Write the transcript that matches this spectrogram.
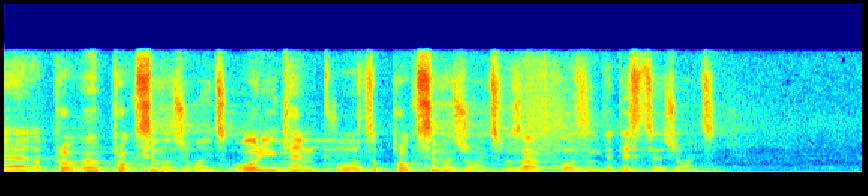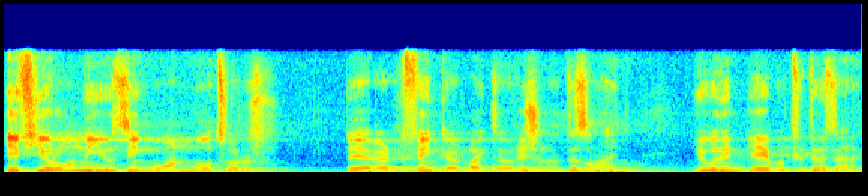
uh, uh, proximal joints, or you can close the proximal joints without closing the distal joints. If you're only using one motor per finger, like the original design, you wouldn't be able to do that.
